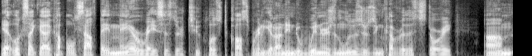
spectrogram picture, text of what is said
Yeah, it looks like a couple South Bay mayor races are too close to call. So we're going to get on into winners and losers and cover this story. Um,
